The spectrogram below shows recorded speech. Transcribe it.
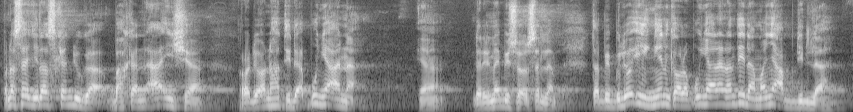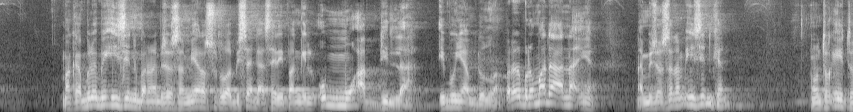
Pernah saya jelaskan juga bahkan Aisyah radhiyallahu anha tidak punya anak ya dari Nabi SAW. Tapi beliau ingin kalau punya anak nanti namanya Abdullah maka beliau izin kepada Nabi SAW, ya Rasulullah bisa nggak saya dipanggil Ummu Abdillah, ibunya Abdullah. Padahal belum ada anaknya. Nabi SAW izinkan untuk itu.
